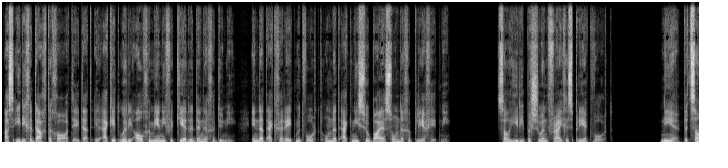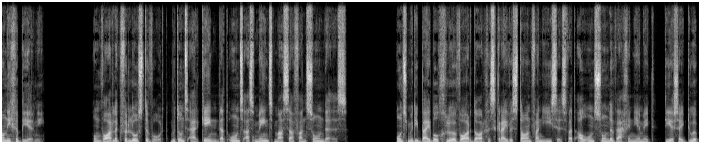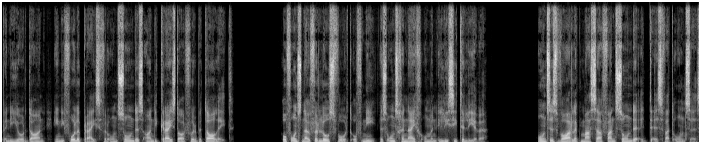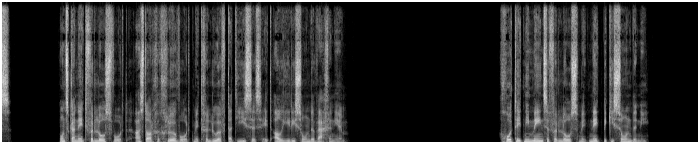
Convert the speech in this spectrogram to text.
As u die gedagte gehad het dat ek het oor die algemeen nie verkeerde dinge gedoen nie en dat ek gered moet word omdat ek nie so baie sonde gepleeg het nie, sal hierdie persoon vrygespreek word. Nee, dit sal nie gebeur nie. Om waarlik verlos te word, moet ons erken dat ons as mens massa van sonde is. Ons moet die Bybel glo waar daar geskrywe staan van Jesus wat al ons sonde weggeneem het deur sy doop in die Jordaan en die volle prys vir ons sondes aan die kruis daarvoor betaal het. Of ons nou verlos word of nie, is ons geneig om in illusie te lewe. Ons is waarlik massa van sonde, dit is wat ons is. Ons kan net verlos word as daar geglo word met geloof dat Jesus het al hierdie sonde weggeneem. God het nie mense verlos met net bietjie sonde nie.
